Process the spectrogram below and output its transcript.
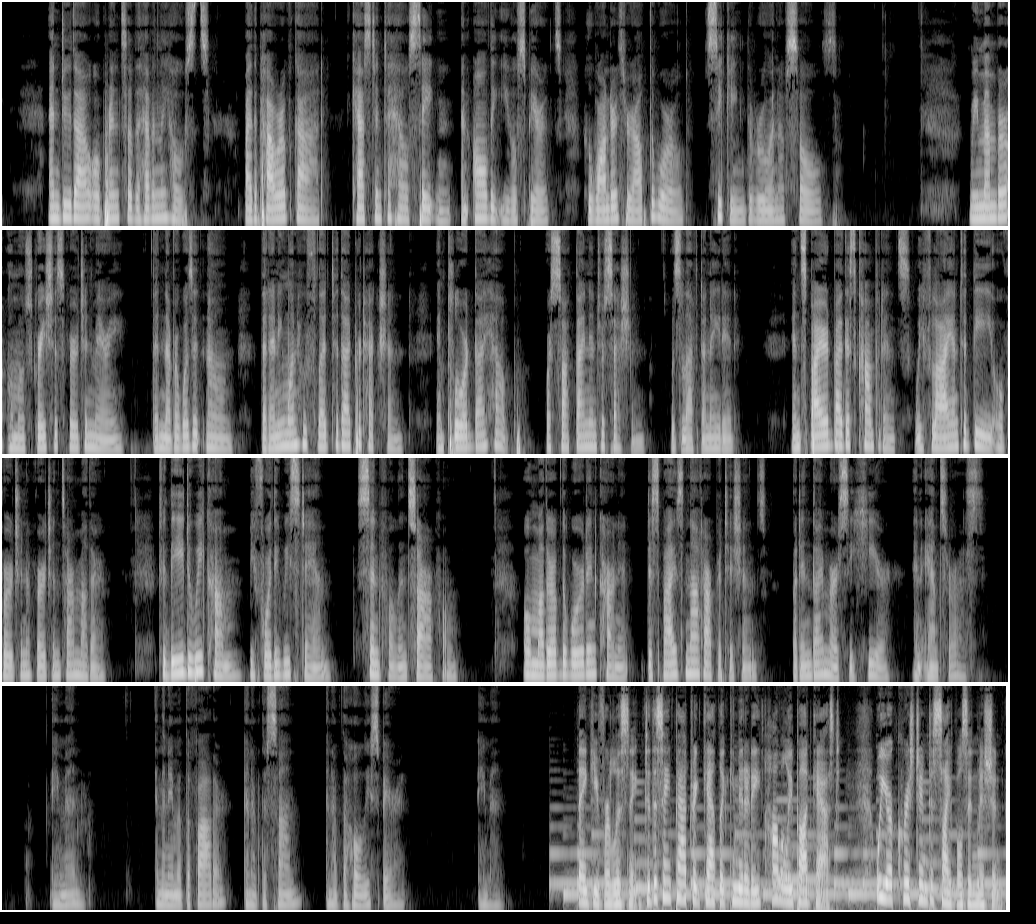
And do thou, O Prince of the heavenly hosts, by the power of God, cast into hell Satan and all the evil spirits who wander throughout the world, seeking the ruin of souls. Remember, O most gracious Virgin Mary, that never was it known that anyone who fled to thy protection, implored thy help, or sought thine intercession was left unaided. Inspired by this confidence, we fly unto thee, O Virgin of Virgins, our Mother. To thee do we come, before thee we stand, sinful and sorrowful. O Mother of the Word incarnate, despise not our petitions, but in thy mercy hear and answer us. Amen. In the name of the Father, and of the Son, and of the Holy Spirit. Amen. Thank you for listening to the St. Patrick Catholic Community Homily Podcast. We are Christian disciples in mission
